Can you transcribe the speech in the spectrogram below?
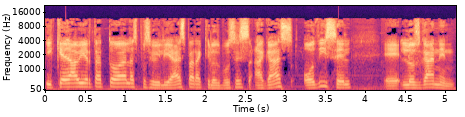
y queda abierta todas las posibilidades para que los buses a gas o diésel eh, los ganen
